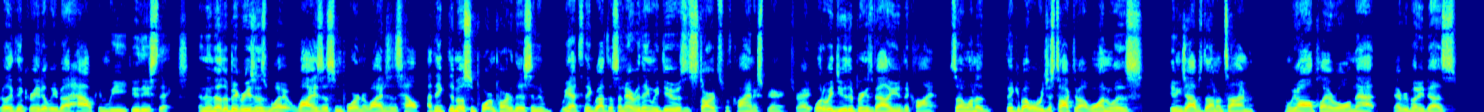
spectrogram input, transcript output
Really think creatively about how can we do these things. And then the other big reason is why, why is this important or why does this help? I think the most important part of this, and we have to think about this on everything we do, is it starts with client experience, right? What do we do that brings value to the client? So I want to think about what we just talked about. One was getting jobs done on time, and we all play a role in that. Everybody does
